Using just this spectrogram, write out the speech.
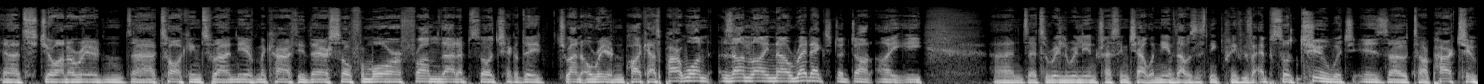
Yeah, it's Joanne O'Riordan uh, talking to uh, Niamh McCarthy there. So for more from that episode, check out the Joanne O'Riordan podcast. Part one is online now, redextra.ie. And it's a really, really interesting chat with Niamh. That was a sneak preview for episode two, which is out, or part two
